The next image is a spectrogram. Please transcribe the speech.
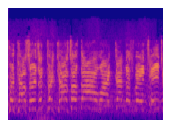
Picasso is it? Picasso. Oh my goodness me, TJ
